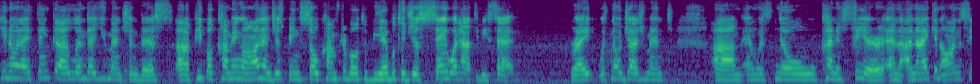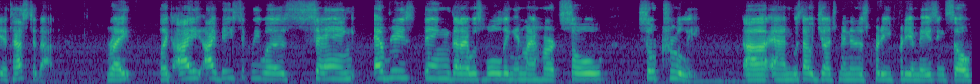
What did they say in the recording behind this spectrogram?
you know, and I think uh, Linda, you mentioned this: uh, people coming on and just being so comfortable to be able to just say what had to be said, right, with no judgment, um, and with no kind of fear. And and I can honestly attest to that, right? Like I I basically was saying everything that I was holding in my heart so so truly, uh, and without judgment, and it was pretty pretty amazing. So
